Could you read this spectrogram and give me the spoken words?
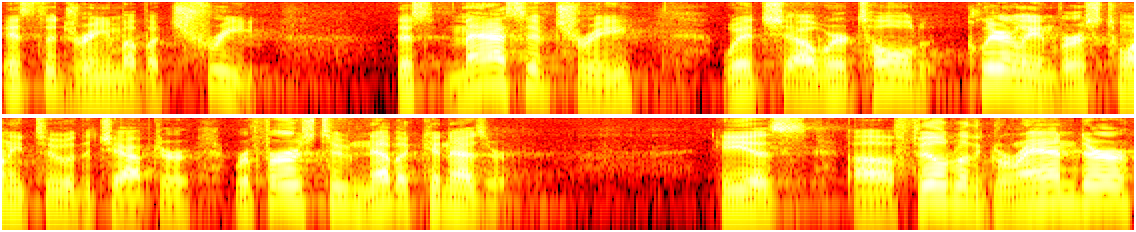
it's the dream of a tree. This massive tree, which uh, we're told clearly in verse 22 of the chapter, refers to Nebuchadnezzar. He is uh, filled with grandeur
